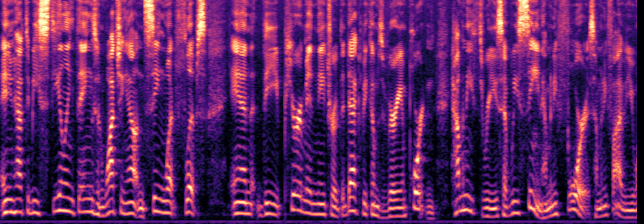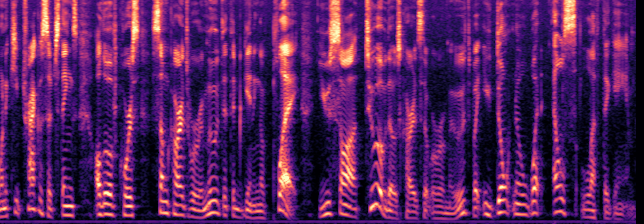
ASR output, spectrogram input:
and you have to be stealing things and watching out and seeing what flips. And the pyramid nature of the deck becomes very important. How many threes have we seen? How many fours? How many five? You want to keep track of such things, although, of course, some cards were removed at the beginning of play. You saw two of those cards that were removed, but you don't know what else left the game.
